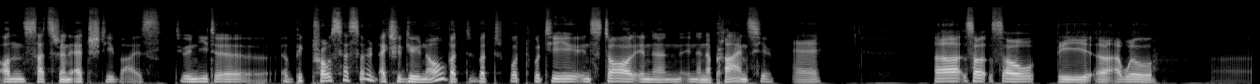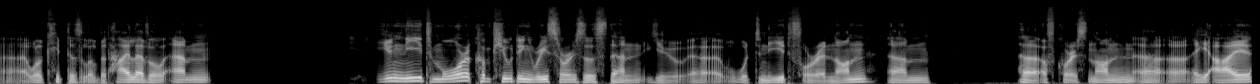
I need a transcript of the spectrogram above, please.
on such an edge device? Do you need a, a big processor? Actually, do you know? But but what would you install in an in an appliance here? Mm. Uh, so so the uh, I will uh, I will keep this a little bit high level. Um, you need more computing resources than you uh, would need for a non, um, uh, of course, non AI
